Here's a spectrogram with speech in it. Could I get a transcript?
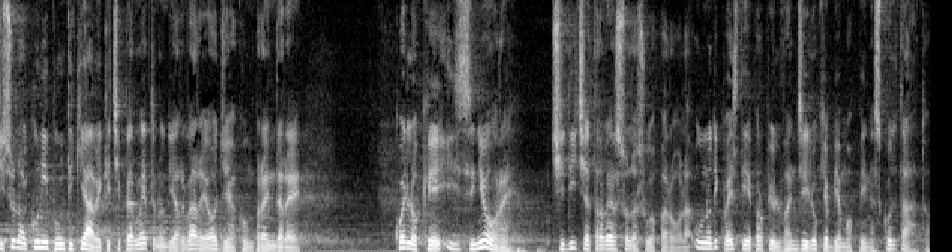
ci sono alcuni punti chiave che ci permettono di arrivare oggi a comprendere quello che il Signore ci dice attraverso la sua parola. Uno di questi è proprio il Vangelo che abbiamo appena ascoltato.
